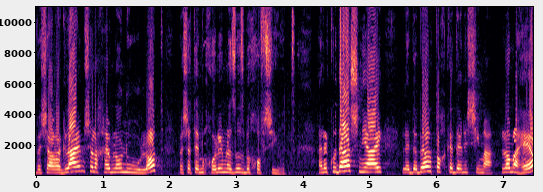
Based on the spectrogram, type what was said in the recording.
ושהרגליים שלכם לא נעולות, ושאתם יכולים לזוז בחופשיות. הנקודה השנייה היא לדבר תוך כדי נשימה, לא מהר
